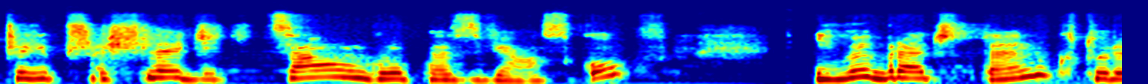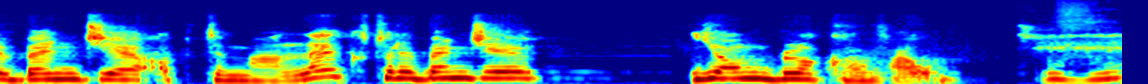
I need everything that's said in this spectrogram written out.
czyli prześledzić całą grupę związków i wybrać ten, który będzie optymalny, który będzie ją blokował. Mhm.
